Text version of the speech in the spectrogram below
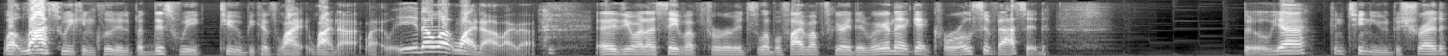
Well, last week included, but this week too because why? Why not? Why, you know what? Why not? Why not? As you want to save up for its level five upgrade, and we're gonna get corrosive acid. So yeah, continue to shred.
